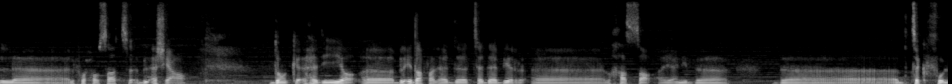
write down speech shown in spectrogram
الفحوصات بالأشعة. donc هذه هي آه، بالإضافة لهذه التدابير آه، الخاصة يعني ب بالتكفل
